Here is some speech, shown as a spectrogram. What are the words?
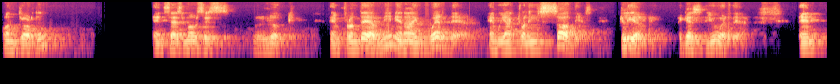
on Jordan, and says, Moses, look. And from there, Mimi and I were there, and we actually saw this clearly. I guess you were there. And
